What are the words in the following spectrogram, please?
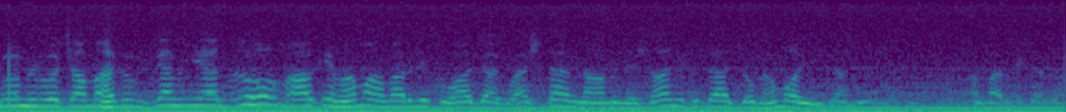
نو مروچا محلوب جمعیت لو حاکم ہما مرد کو آجا گوشتا، نام نشانی کتا، چوک ہما ہی جمعیت. مرد کر رہا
